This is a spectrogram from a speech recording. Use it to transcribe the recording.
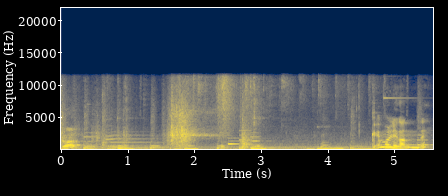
좋아. 꽤 멀리 갔는데?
